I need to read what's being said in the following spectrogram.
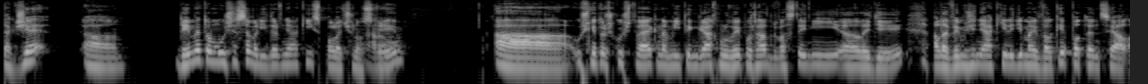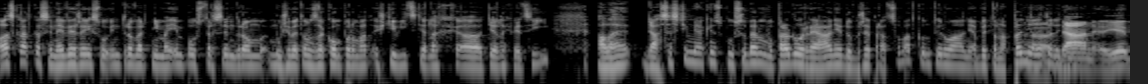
Takže uh, dejme tomu, že jsem lídr v nějaké společnosti, ano. A už mě trošku štve, jak na meetingách mluví pořád dva stejný uh, lidi, ale vím, že nějaký lidi mají velký potenciál, ale zkrátka si nevěří, jsou introvertní, mají imposter syndrom, můžeme tam zakomponovat ještě víc těchto uh, věcí, ale dá se s tím nějakým způsobem opravdu reálně dobře pracovat kontinuálně, aby to naplnili ty lidi? Dá, je,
